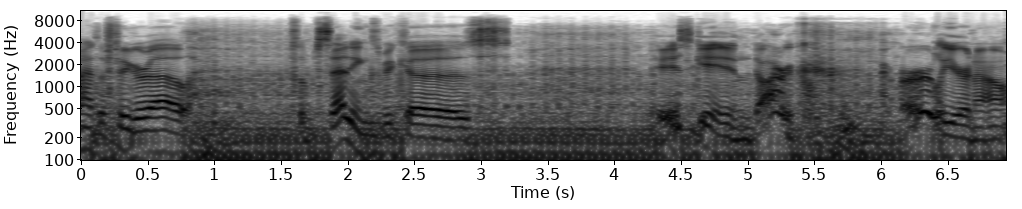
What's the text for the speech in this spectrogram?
gonna have to figure out some settings because it's getting dark earlier now.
